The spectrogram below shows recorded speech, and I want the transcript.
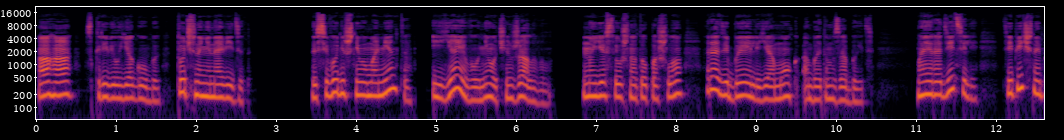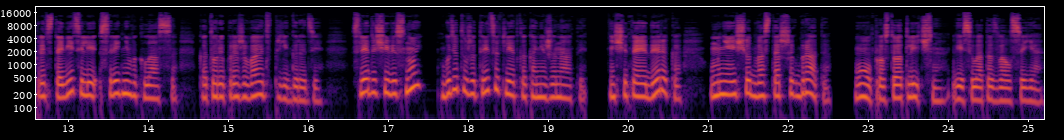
«Ага», — скривил я губы, — «точно ненавидит». До сегодняшнего момента и я его не очень жаловал. Но если уж на то пошло, ради Бейли я мог об этом забыть. Мои родители — типичные представители среднего класса, которые проживают в пригороде. Следующей весной будет уже 30 лет, как они женаты. Не считая Дерека, у меня еще два старших брата. «О, просто отлично», — весело отозвался я.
